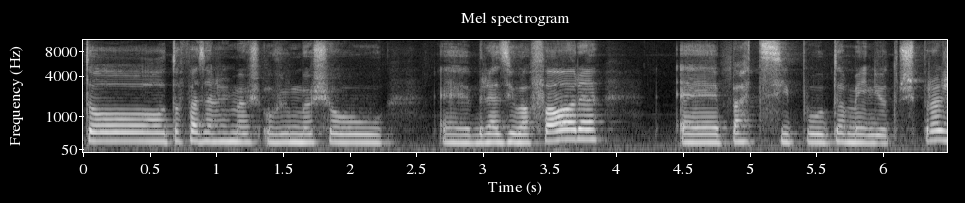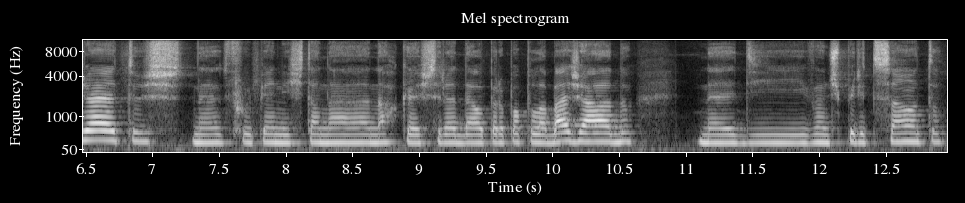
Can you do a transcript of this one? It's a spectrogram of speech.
tô, tô fazendo o meu, show é, Brasil afora, é, participo também de outros projetos, né? Fui pianista na, na orquestra da Ópera Popular Bajado, né? De Ivan do Espírito Santo.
